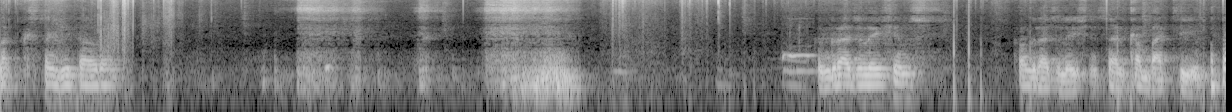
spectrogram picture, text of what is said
ಲಕ್ ಸಂಗೀತ ಅವರು congratulations congratulations I come back to you ಅಪ್ಪ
